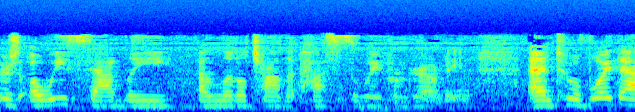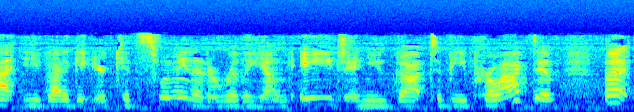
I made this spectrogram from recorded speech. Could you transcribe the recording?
there's always sadly a little child that passes away from drowning. And to avoid that, you got to get your kids swimming at a really young age and you got to be proactive. But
